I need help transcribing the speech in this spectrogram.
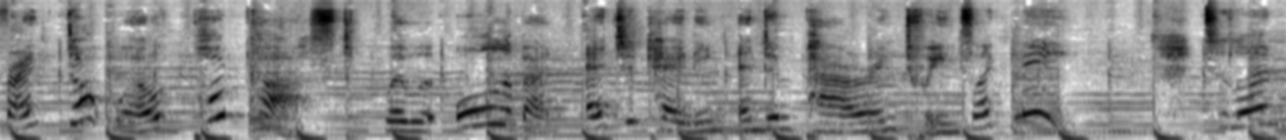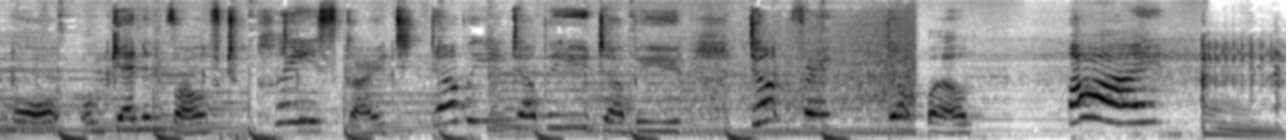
Frank Dot World podcast, where we're all about educating and empowering tweens like me. To learn more or get involved, please go to www.frank.world. Bye!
